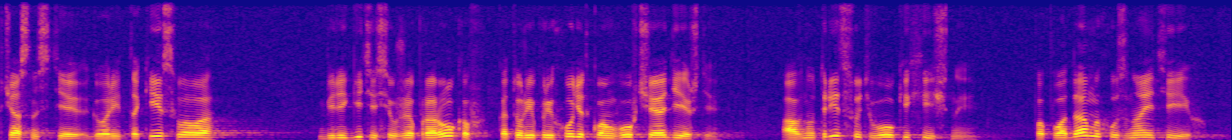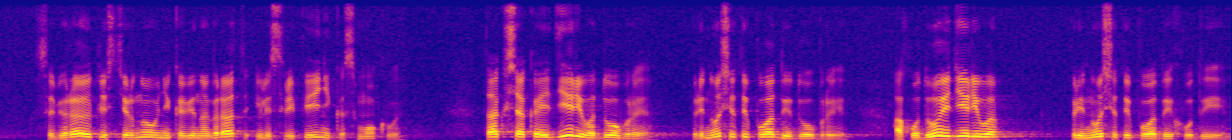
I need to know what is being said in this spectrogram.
В частности, говорит такие слова «Берегитесь уже пророков, которые приходят к вам в овчей одежде, а внутри суть волки хищные. По плодам их узнаете их. Собирают ли с терновника виноград или с репейника смоквы? Так всякое дерево доброе – приносит и плоды добрые, а худое дерево приносит и плоды худые.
